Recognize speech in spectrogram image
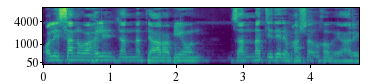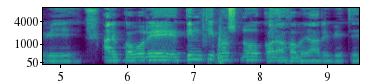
অলিসান ওয়াহলি জান্নাতে আরবিয়ন, জান্নাতীদের ভাষাও হবে আরবি। আর কবরে তিনটি প্রশ্ন করা হবে আরবিতে।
